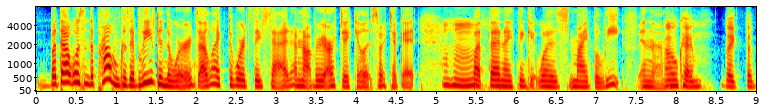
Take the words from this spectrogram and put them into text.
but that wasn't the problem because I believed in the words. I liked the words they said. I'm not very articulate, so I took it. Mhm. But then I think it was my belief in them. okay, like the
